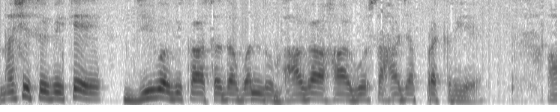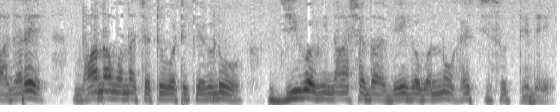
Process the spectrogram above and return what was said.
ನಶಿಸುವಿಕೆ ಜೀವ ವಿಕಾಸದ ಒಂದು ಭಾಗ ಹಾಗೂ ಸಹಜ ಪ್ರಕ್ರಿಯೆ. ಆದರೆ ಮಾನವನ ಚಟುವಟಿಕೆಗಳು ಜೀವ ವಿನಾಶದ ವೇಗವನ್ನು ಹೆಚ್ಚಿಸುತ್ತಿದೆ.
